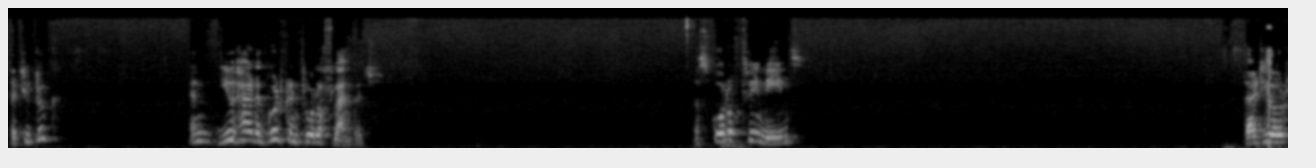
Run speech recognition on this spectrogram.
that you took and you had a good control of language. A score of 3 means that your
